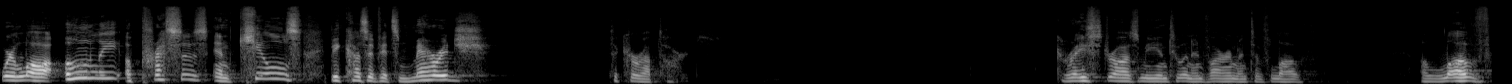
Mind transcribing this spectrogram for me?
where law only oppresses and kills because of its marriage to corrupt hearts. Grace draws me into an environment of love, a love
